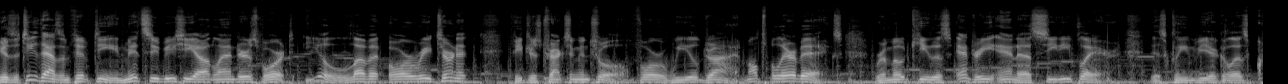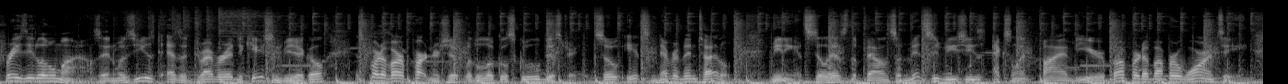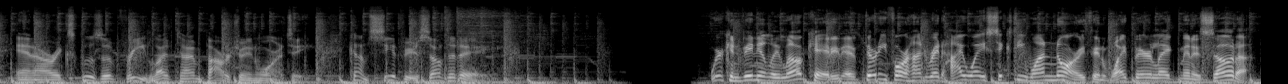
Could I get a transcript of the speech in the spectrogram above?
Here's a 2015 Mitsubishi Outlander Sport. You'll love it or return it. Features traction control, four wheel drive, multiple airbags, remote keyless entry, and a CD player. This clean vehicle has crazy low miles and was used as a driver education vehicle as part of our partnership with a local school district, so it's never been titled, meaning it still has the balance of Mitsubishi's excellent five year bumper to bumper warranty and our exclusive free lifetime powertrain warranty. Come see it for yourself today. We're conveniently located at 3400 Highway 61 North in White Bear Lake, Minnesota.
